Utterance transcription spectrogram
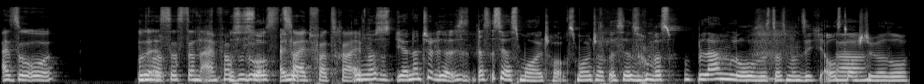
Also oder ja. ist das dann einfach das bloß so eine, Zeitvertreib? Ist, ja, natürlich. Das ist, das ist, ja Smalltalk. Smalltalk ist ja so was Belangloses, dass man sich austauscht ja. über so,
